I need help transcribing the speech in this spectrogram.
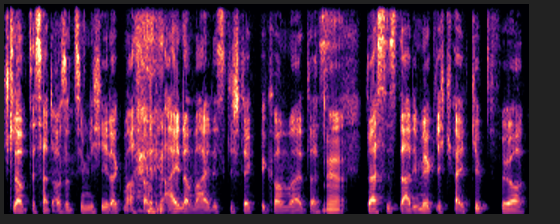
Ich glaube, das hat auch so ziemlich jeder gemacht. Aber wenn einer mal das gesteckt bekommen hat, dass, ja. dass es da die Möglichkeit gibt, für,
